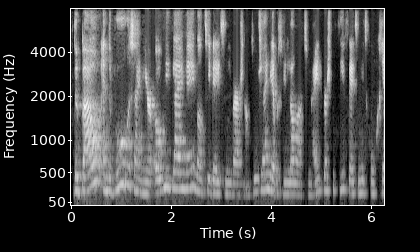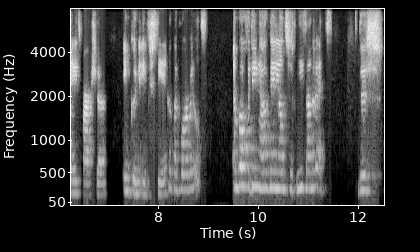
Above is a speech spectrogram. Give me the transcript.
De bouw en de boeren zijn hier ook niet blij mee, want die weten niet waar ze aan toe zijn. Die hebben geen lange termijn perspectief, weten niet concreet waar ze in kunnen investeren, bijvoorbeeld. En bovendien houdt Nederland zich niet aan de wet. Dus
